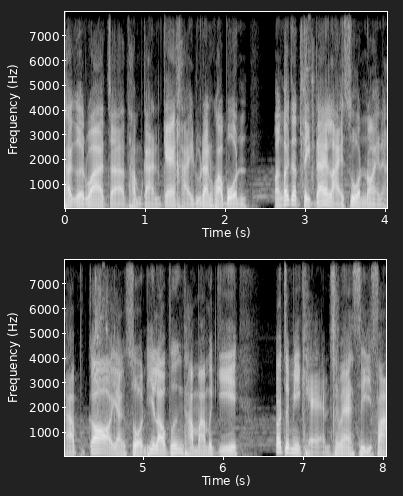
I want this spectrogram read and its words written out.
ถ้าเกิดว่าจะทำการแก้ไขดูด้านขวาบน มันก็จะติดได้หลายส่วนหน่อยนะครับ ก็อย่างส่วนที่เราเพิ่งทำมาเมื่อกี้ ก็จะมีแขนใช่ไหมสีฟ้า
